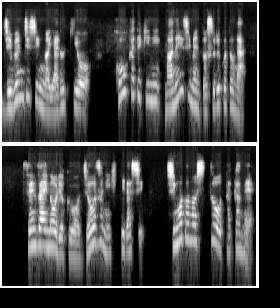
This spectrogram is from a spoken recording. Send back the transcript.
自分自身のやる気を効果的にマネージメントすることが潜在能力を上手に引き出し、仕事の質を高め、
